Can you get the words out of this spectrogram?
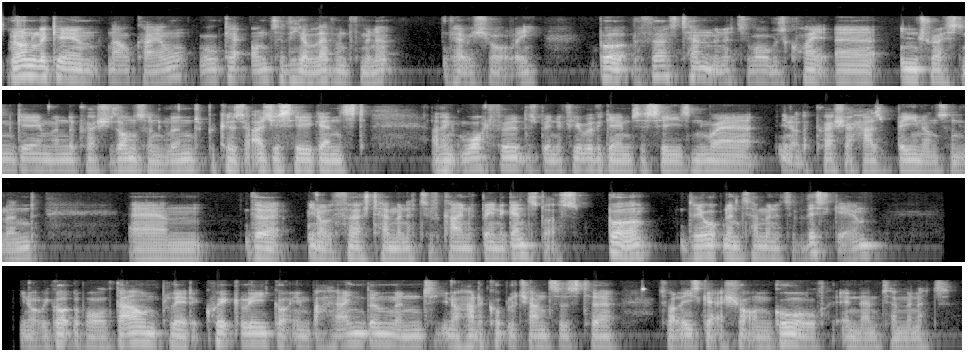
on the game now, Kyle. We'll get on to the eleventh minute very shortly. But the first 10 minutes are always quite an interesting game when the pressure's on Sunderland because, as you see against, I think, Watford, there's been a few other games this season where, you know, the pressure has been on Sunderland. Um, the, you know, the first 10 minutes have kind of been against us. But the opening 10 minutes of this game, you know, we got the ball down, played it quickly, got in behind them, and, you know, had a couple of chances to, to at least get a shot on goal in them 10 minutes.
